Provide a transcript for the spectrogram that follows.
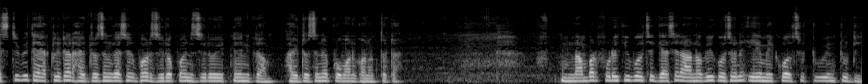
এসটিপিতে এক লিটার হাইড্রোজেন গ্যাসের ভর zero point zero eight nine gram হাইড্রোজেনের প্রমাণ ঘনত্বটা। নাম্বার ফোরে কি বলছে? গ্যাসের আণবিক ওজন M equals two into D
